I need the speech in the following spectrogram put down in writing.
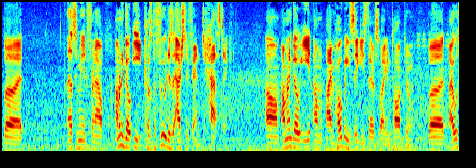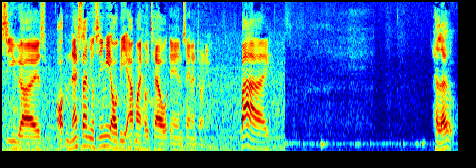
But that's gonna be it for now. I'm gonna go eat because the food is actually fantastic. Um, I'm gonna go eat. I'm, I'm hoping Ziggy's there so I can talk to him. But I will see you guys I'll, next time. You'll see me. I'll be at my hotel in San Antonio. Bye. Hello.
